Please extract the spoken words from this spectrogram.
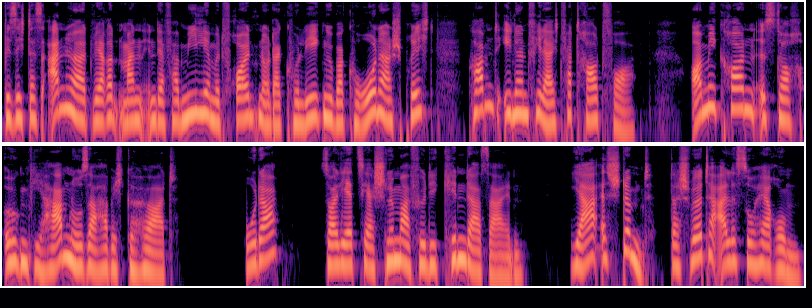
Wie sich das anhört, während man in der Familie mit Freunden oder Kollegen über Corona spricht, kommt Ihnen vielleicht vertraut vor. Omikron ist doch irgendwie harmloser, habe ich gehört. Oder? Soll jetzt ja schlimmer für die Kinder sein. Ja, es stimmt, das schwirrte alles so herum.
